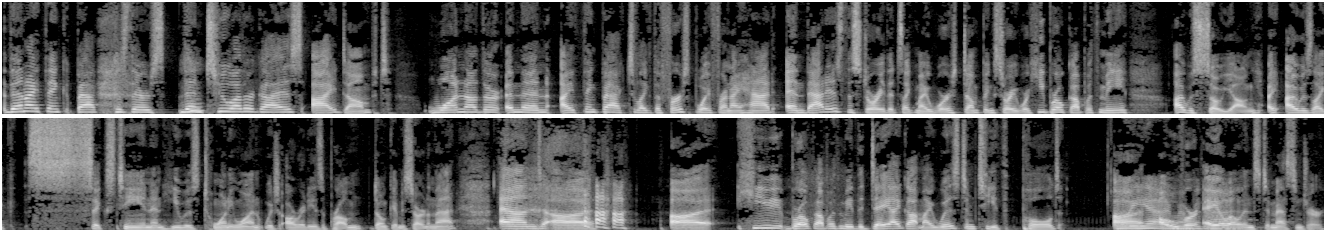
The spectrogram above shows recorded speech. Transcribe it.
then I think back because there's then two other guys I dumped. One other, and then I think back to like the first boyfriend I had, and that is the story that's like my worst dumping story where he broke up with me. I was so young. I, I was like 16 and he was 21, which already is a problem. Don't get me started on that. And uh, uh, he broke up with me the day I got my wisdom teeth pulled uh, Oh, yeah, over. AOL Instant Messenger.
